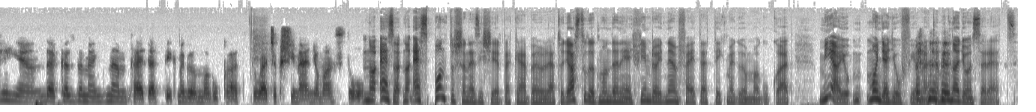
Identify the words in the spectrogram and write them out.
Igen, de közben meg nem fejtették meg önmagukat, szóval csak simán nyomasztó. Na ez, a, na ez pontosan ez is érdekel belőled, hogy azt tudod mondani egy filmre, hogy nem fejtették meg önmagukat. Mi a jó? Mondj egy jó filmet, amit nagyon szeretsz.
